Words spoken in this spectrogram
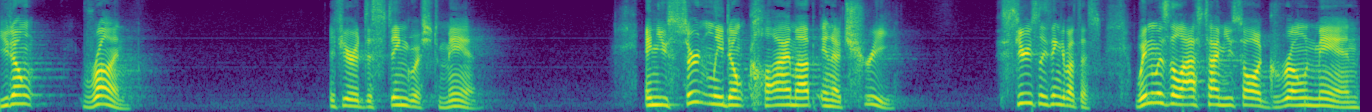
You don't run if you're a distinguished man. And you certainly don't climb up in a tree Seriously, think about this. When was the last time you saw a grown man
